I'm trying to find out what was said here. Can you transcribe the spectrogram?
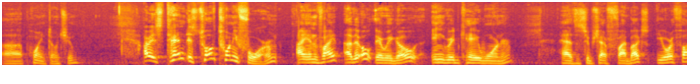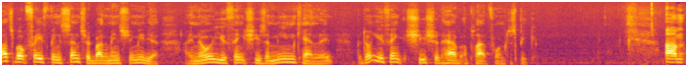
uh, point, don't you? All right, it's 10, it's 1224. I invite other, oh, there we go. Ingrid K. Warner has a super chat for five bucks. Your thoughts about Faith being censored by the mainstream media? I know you think she's a meme candidate, but don't you think she should have a platform to speak? Um,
